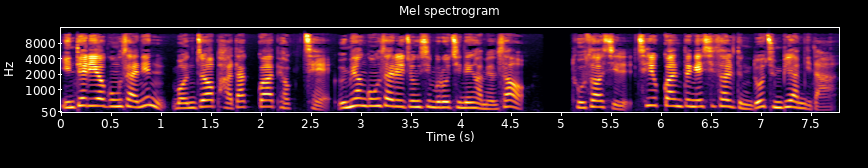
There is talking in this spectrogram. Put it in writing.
인테리어 공사는 먼저 바닥과 벽체, 음향 공사를 중심으로 진행하면서 도서실, 체육관 등의 시설 등도 준비합니다.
